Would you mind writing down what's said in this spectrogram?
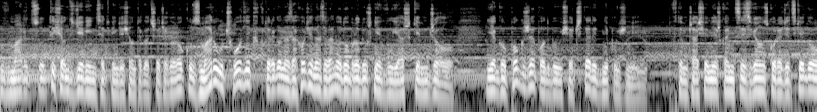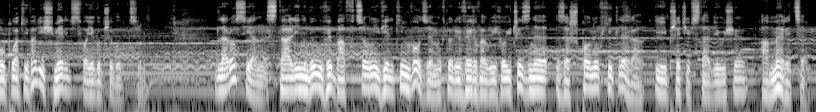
W marcu 1953 roku zmarł człowiek, którego na zachodzie nazywano dobrodusznie wujaszkiem Joe. Jego pogrzeb odbył się cztery dni później. W tym czasie mieszkańcy Związku Radzieckiego opłakiwali śmierć swojego przywódcy. Dla Rosjan Stalin był wybawcą i wielkim wodzem, który wyrwał ich ojczyznę ze szponów Hitlera i przeciwstawił się Ameryce.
